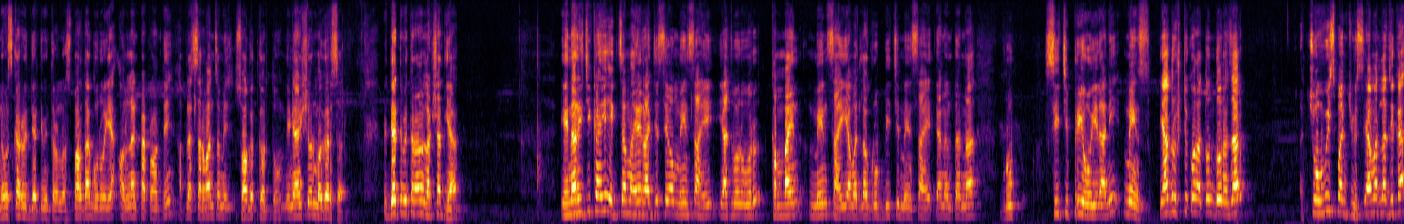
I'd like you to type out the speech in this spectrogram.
नमस्कार विद्यार्थी मित्रांनो स्पर्धा गुरु या ऑनलाईन प्लॅटफॉर्मवरती आपल्या सर्वांचं मी स्वागत करतो. मी ज्ञानेश्वर मगर सर विद्यार्थी मित्रांनो लक्षात घ्या. येणारी जी काही एक्झाम आहे राज्यसेवा मेन्स आहे याचबरोबर कंबाईन मेन्स आहे यामधला ग्रुप बीची मेन्स आहे त्यानंतर ना ग्रुप सीची प्री होईल आणि मेन्स या दृष्टिकोनातून दोन हजार चोवीस पंचवीस यामधला जे काय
